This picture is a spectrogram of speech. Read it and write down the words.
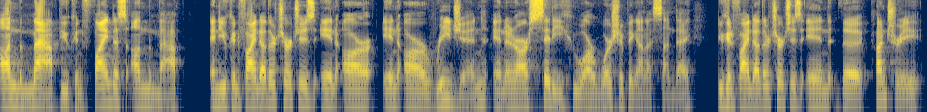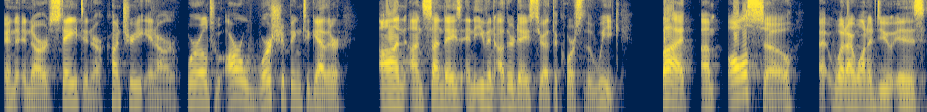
on the map. You can find us on the map, and you can find other churches in our in our region and in our city who are worshiping on a Sunday. You can find other churches in the country, in, in our state, in our country, in our world, who are worshiping together on, on Sundays and even other days throughout the course of the week. But um, also, uh, what I want to do is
